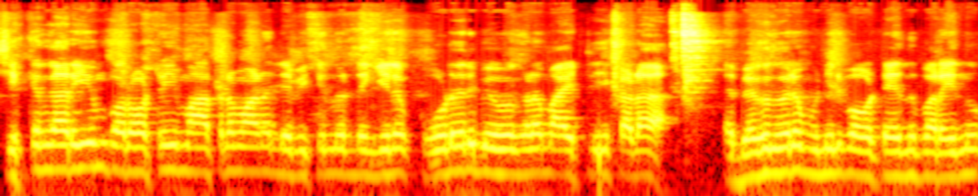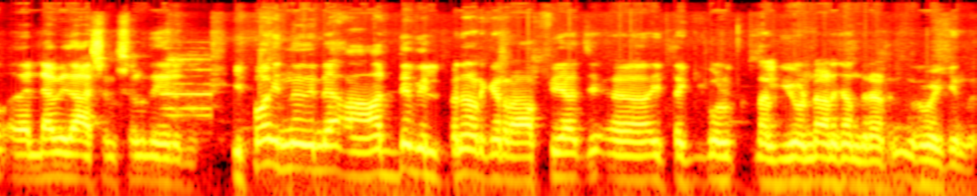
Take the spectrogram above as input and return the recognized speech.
ചിക്കൻ കറിയും പൊറോട്ടയും മാത്രമാണ് ലഭിക്കുന്നുണ്ടെങ്കിലും കൂടുതൽ വിഭവങ്ങളുമായിട്ട് ഈ കട ബഹുദൂരം മുന്നിൽ പോകട്ടെ എന്ന് പറയുന്നു. എല്ലാവിധ ആശംസകളും നേരുന്നു. ഇപ്പോൾ ഇന്ന് ഇതിന്റെ ആദ്യ വിൽപ്പന നടക്കുന്ന റാഫിയ ജ- ആ, ഇത്തയ്ക്ക് കൊ- നൽകിക്കൊണ്ടാണ് ചന്ദ്രേട്ടൻ നിർവഹിക്കുന്നത്.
